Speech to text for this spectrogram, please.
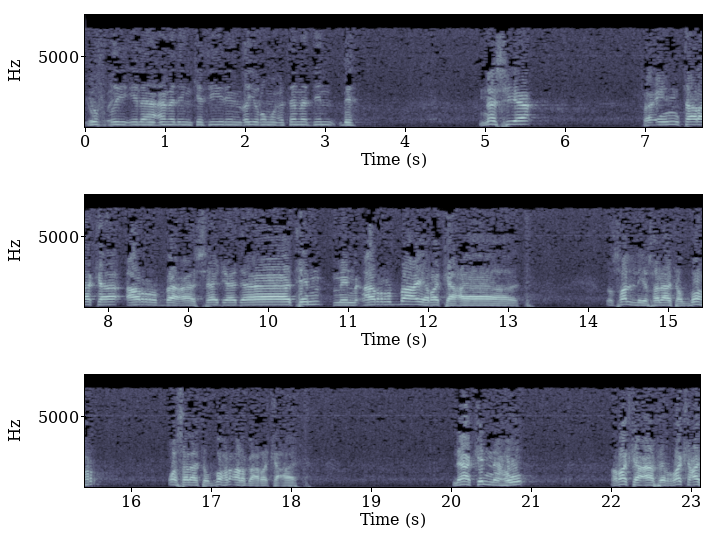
يفضي إلى عمل كثير غير معتمد به. نسي فإن ترك أربع سجدات من أربع ركعات. يصلي صلاة الظهر وصلاة الظهر أربع ركعات. لكنه ركع في الركعة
